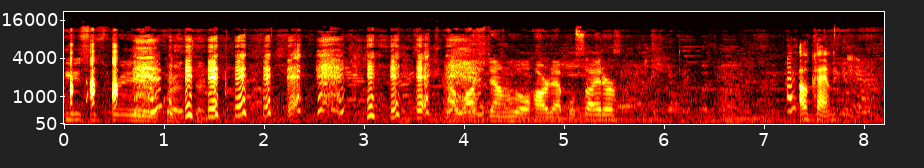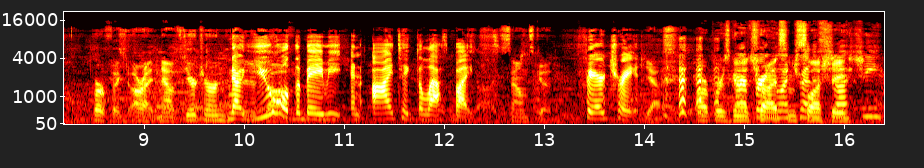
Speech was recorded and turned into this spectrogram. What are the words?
piece is for you, Kristen. and I'll wash down a little hard apple cider. okay. Perfect. All right, now it's your turn. Now Finish you off. hold the baby, and I take the last bites. Sounds good. Fair trade. Yes. Harper's gonna Harper, try some try slushy. Slushy.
